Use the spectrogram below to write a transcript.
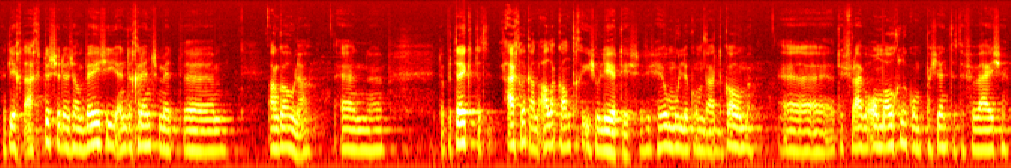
Het ligt eigenlijk tussen de Zambezi en de grens met ehm, Angola. En eh, dat betekent dat het eigenlijk aan alle kanten geïsoleerd is. Het is heel moeilijk om daar te komen. Uh, het is vrijwel onmogelijk om patiënten te verwijzen.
